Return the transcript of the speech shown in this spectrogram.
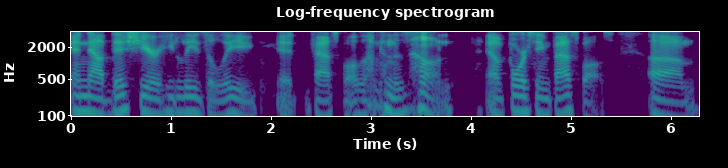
And now this year he leads the league at fastballs up in the zone and four seam fastballs. Um,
